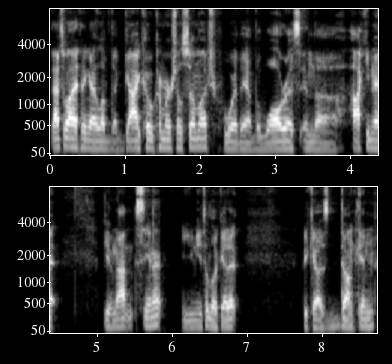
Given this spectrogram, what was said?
That's why I think I love the Geico commercial so much, where they have the walrus in the hockey net. If you have not seen it, you need to look at it because Duncan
